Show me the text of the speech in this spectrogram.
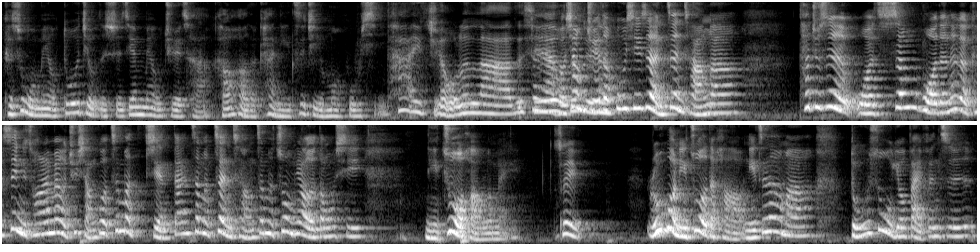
可是我们有多久的时间没有觉察，好好的看你自己有没有呼吸？太久了啦，这些啊，好像觉得呼吸是很正常啊。它就是我生活的那个，可是你从来没有去想过这么简单、这么正常、这么重要的东西，你做好了没？所以，如果你做得好，你知道吗？毒素有百分之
